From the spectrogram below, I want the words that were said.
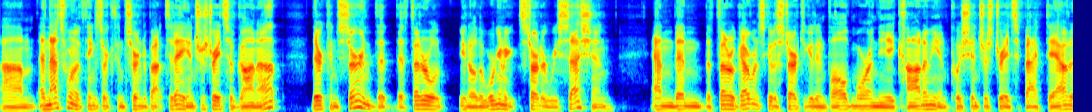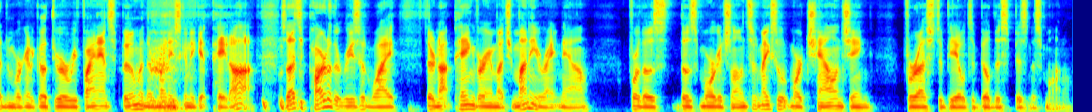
Um, and that's one of the things they're concerned about today. Interest rates have gone up. They're concerned that the federal, you know, that we're going to start a recession and then the federal government's going to start to get involved more in the economy and push interest rates back down. And then we're going to go through a refinance boom and their money's going to get paid off. So that's part of the reason why they're not paying very much money right now for those, those mortgage loans. So it makes it more challenging for us to be able to build this business model.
